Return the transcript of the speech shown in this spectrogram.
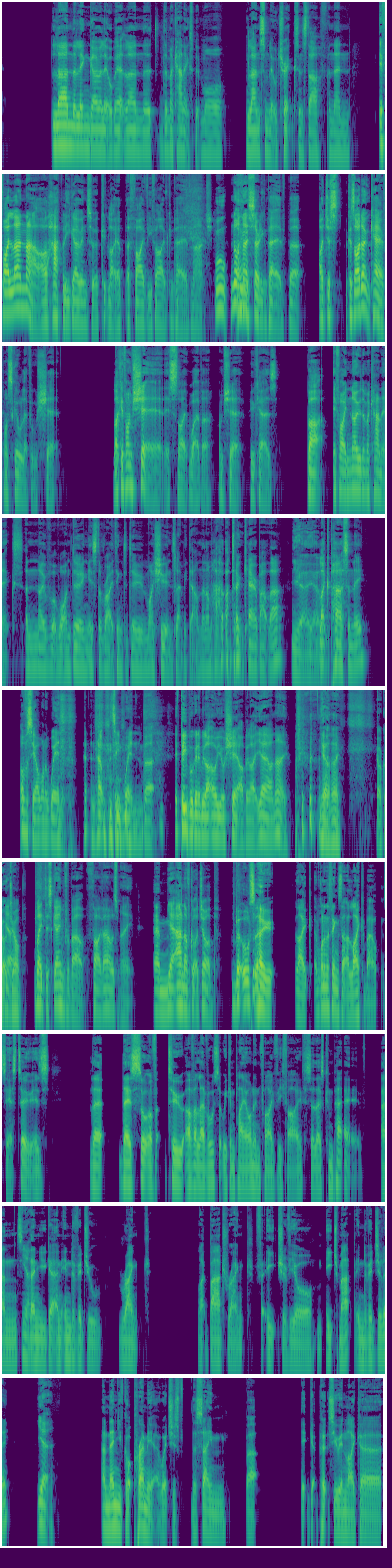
learn the lingo a little bit, learn the the mechanics a bit more, learn some little tricks and stuff, and then. If I learn that, I'll happily go into a like a five v five competitive match. Well, Not I- necessarily competitive, but I just because I don't care if my skill level's shit. Like if I'm shit at it, it's like whatever. I'm shit. Who cares? But if I know the mechanics and know what, what I'm doing is the right thing to do, my shooting's let me down, then I'm ha- I don't care about that. Yeah, yeah. Like personally, obviously I want to win and help the team win, but if people are going to be like, "Oh, you're shit," I'll be like, "Yeah, I know." yeah, I know. I've got Yeah. a job. Played this game for about five hours, mate. Um, Yeah, and I've got a job. but also like one of the things that I like about CS2 is that there's sort of two other levels that we can play on in 5v5. So there's competitive and Yeah. then you get an individual rank like badge rank for each of your each map individually. Yeah, And then you've got premier which is the same but it g- puts you in like a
